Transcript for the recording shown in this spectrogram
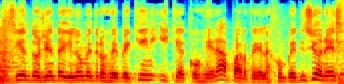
a 180 kilómetros de Pekín y que acogerá parte de las competiciones,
